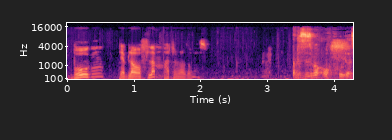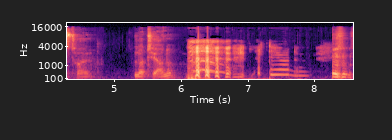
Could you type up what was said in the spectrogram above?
Bogen, der blaue Flammen hat oder sowas. oh, das ist aber auch cool, das Teil. Laterne. Laterne.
